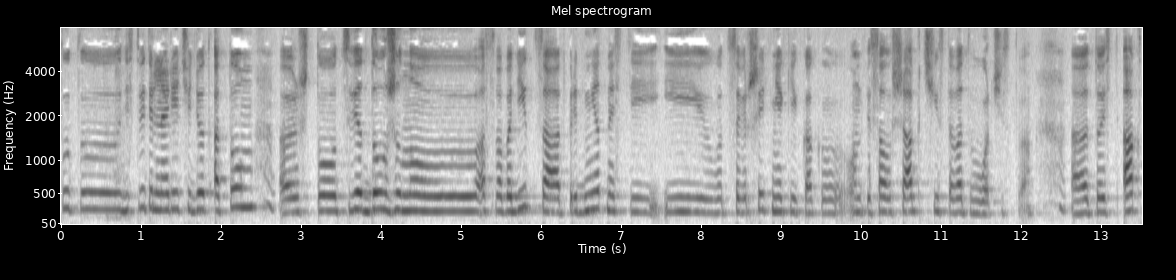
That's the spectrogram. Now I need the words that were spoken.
тут э, действительно речь идет о том, что цвет должен освободиться от предметности и вот совершить некий, как он писал, шаг чистого творчества. То есть акт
